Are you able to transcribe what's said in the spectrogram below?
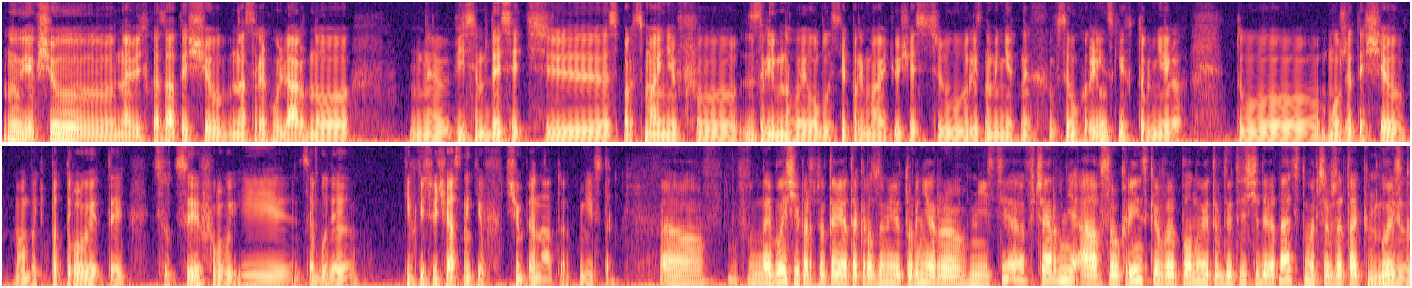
Ну, якщо навіть вказати, що в нас регулярно м, 8-10 е, спортсменів з Рівного області приймають участь у різноманітних всеукраїнських турнірах, то можете ще, мабуть, потроїти цю цифру, і це буде кількість учасників чемпіонату міста. Е, в- найближчій перспективі, я так розумію, турнір в місті е, в червні, а всеукраїнське ви плануєте в 2019-му, чи вже так близько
